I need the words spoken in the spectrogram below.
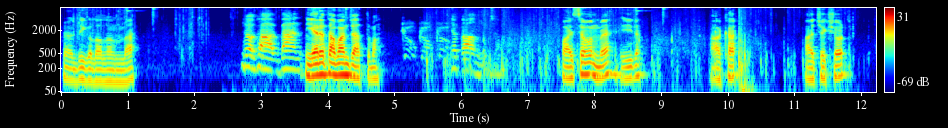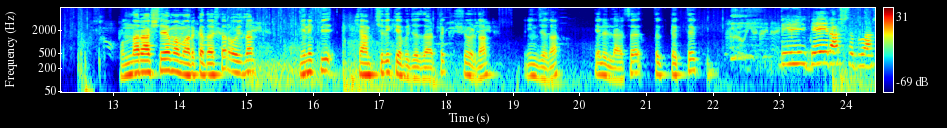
Şöyle Deagle alalım be. Yok abi ben Yere tabanca attım ha. Yok almayacağım. 5-7 be. iyiydi. Akar. High check short. Bunları açlayamam arkadaşlar. O yüzden minik bir kempçilik yapacağız artık. Şuradan. inceden. Gelirlerse tık tık tık. B, B rushladılar.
